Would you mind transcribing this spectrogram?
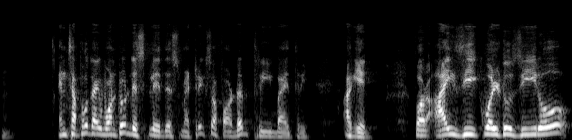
Hmm. And suppose I want to display this matrix of order 3 by 3. Again, for i is equal to 0,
